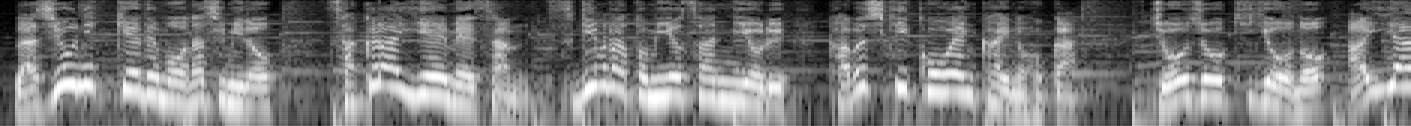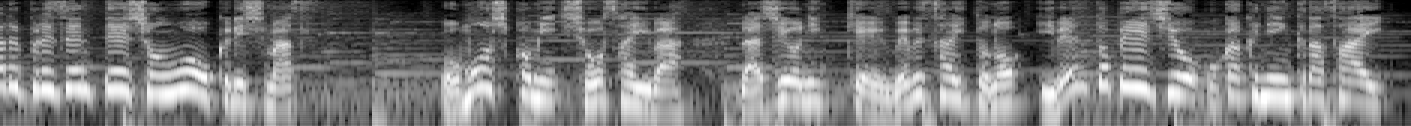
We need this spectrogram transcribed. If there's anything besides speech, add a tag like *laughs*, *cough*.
ラジオ日経でもおなじみの桜井英明さん杉村富代さんによる株式講演会のほか上場企業の IR プレゼンテーションをお送りします。お申し込み詳細はラジオ日経ウェブサイトのイベントページをご確認ください。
